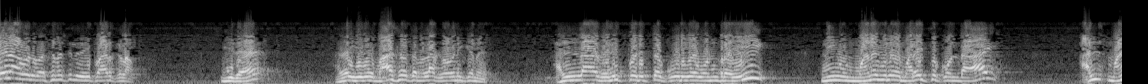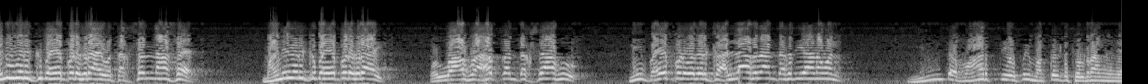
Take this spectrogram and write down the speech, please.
ஏழாவது வசனத்தில் இதை பார்க்கலாம். இத இதை வாசகத்தை நல்லா கவனிக்கணும். அல்லாஹ் வெளிப்படுத்தக்கூடிய ஒன்றை நீ உன் மனதிலே மறைத்துக் கொண்டாய். அல் மனிதருக்கு பயப்படுகிறாய். தக்சன்னாச மனிதருக்கு பயப்படுகிறாய். ஒல்லாஹு அகத்தன் தக்ஷாகு நீ பயப்படுவதற்கு அல்லாஹ் தான் தகுதியானவன். இந்த வார்த்தையை போய் மக்கள்கிட்ட சொல்றாங்க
